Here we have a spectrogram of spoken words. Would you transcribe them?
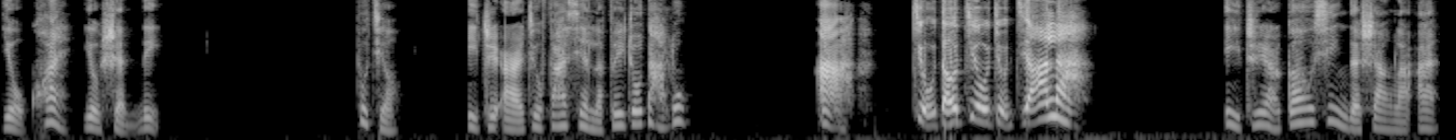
又快又省力。不久，一只耳就发现了非洲大陆。啊，就到舅舅家啦！一只耳高兴的上了岸。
